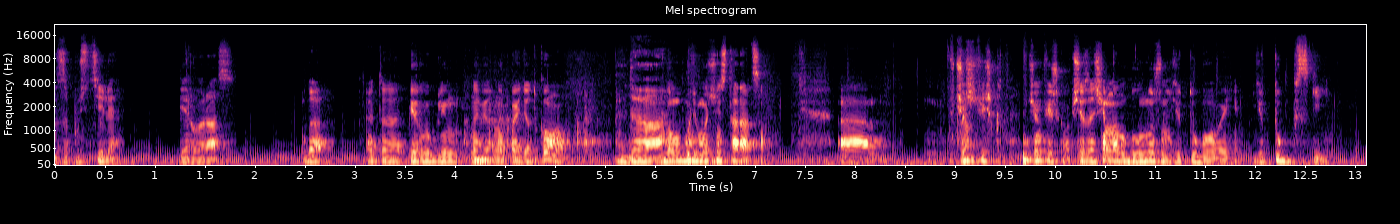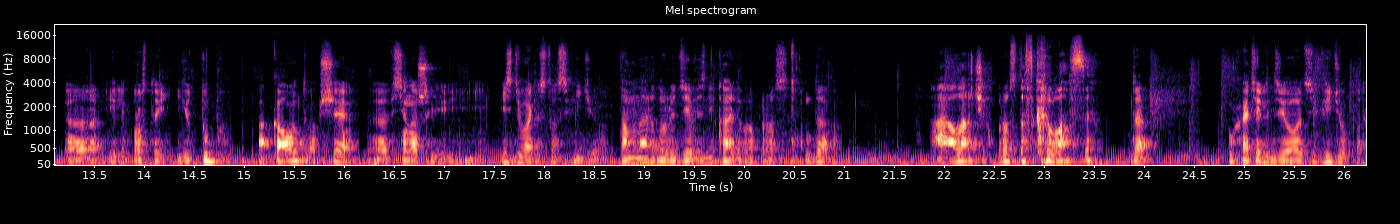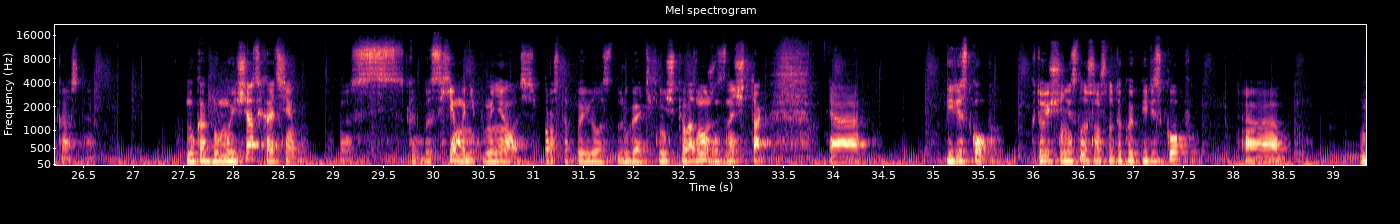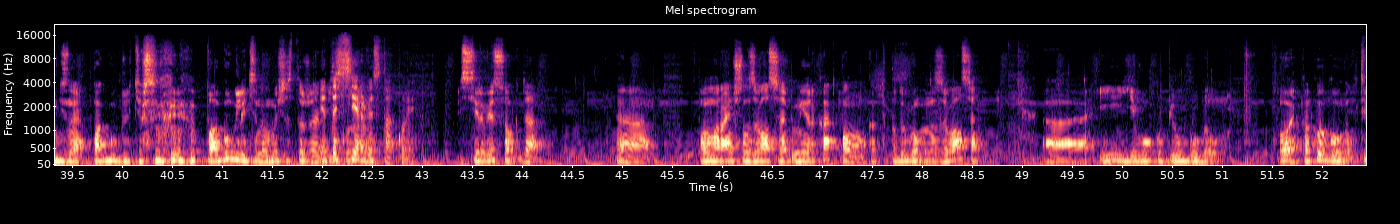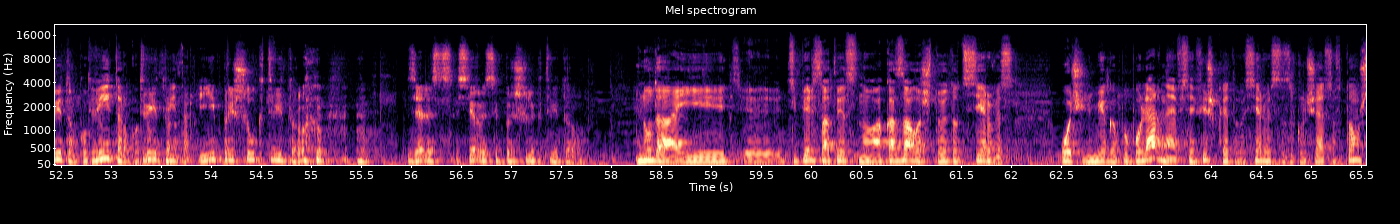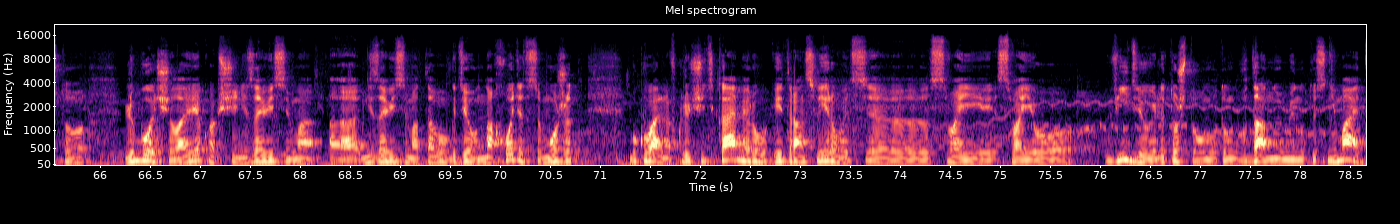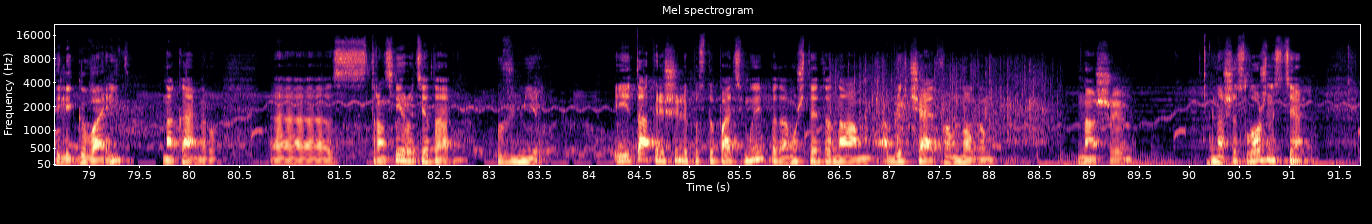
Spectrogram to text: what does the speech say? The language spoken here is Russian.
мы запустили первый раз. Да, это первый блин, наверное, пойдет комом, Да. но мы будем очень стараться. А, в чем фишка-то? В чем фишка? Вообще, зачем нам был нужен ютубовый, ютубский э, или просто ютуб аккаунт, вообще э, все наши издевательства с видео? Там, наверное, у людей возникали вопросы. Да, А ларчик просто открывался. да. Мы хотели делать видео подкасты. Ну, как бы мы и сейчас хотим. Как бы схема не поменялась. Просто появилась другая техническая возможность. Значит так. э, перископ. Кто еще не слышал, что такое перископ? э, не знаю, погуглите. погуглите, но мы сейчас тоже Это объясним. сервис такой. Сервисок, да. Э, Он раньше назывался Миркат, по-моему, как-то по-другому назывался. И его купил Google. Ой, какой Google? Твиттер купил. Твиттер купил, Твиттер. И пришил к Твиттеру. Взяли сервис и пришили к Твиттеру. Ну да, и э, теперь, соответственно, оказалось, что этот сервис очень мега популярный, а вся фишка этого сервиса заключается в том, что любой человек, вообще независимо, э, независимо от того, где он находится, может буквально включить камеру и транслировать э, свои, свое видео или то, что он, вот он в данную минуту снимает или говорит на камеру, э, транслировать это в мир. И так решили поступать мы, потому что это нам облегчает во многом наши, наши сложности.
